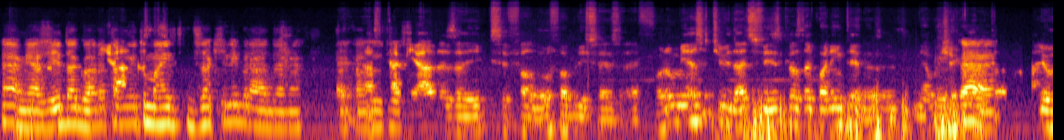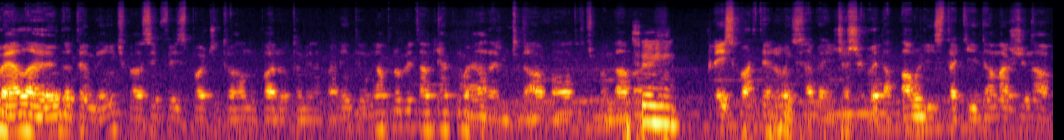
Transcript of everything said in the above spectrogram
É, minha vida agora tá muito mais desequilibrada, né? As caminhadas aí que você falou, Fabrício, é, foram minhas atividades físicas da quarentena. Minha mãe chegava é. no trabalho, ela anda também, tipo, ela sempre fez esporte, então ela não parou também na quarentena. Eu aproveitava que ia com ela, a gente dava volta, tipo, andava Sim três quarteirões, sabe? A gente já chegou da Paulista aqui, da Marginal.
